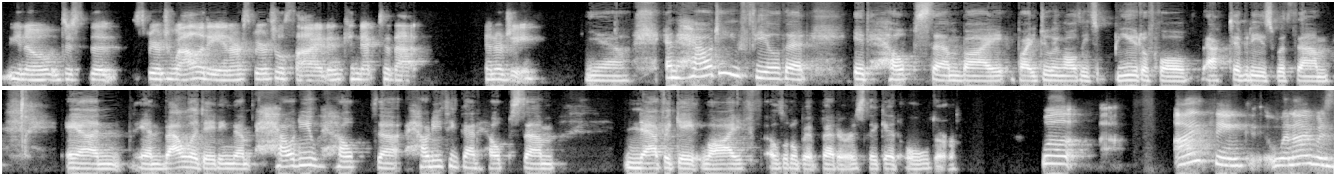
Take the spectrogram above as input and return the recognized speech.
you know just the spirituality and our spiritual side and connect to that energy yeah. And how do you feel that it helps them by by doing all these beautiful activities with them and and validating them? How do you help them how do you think that helps them navigate life a little bit better as they get older? Well, I think when I was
